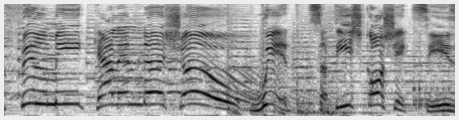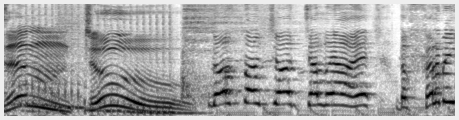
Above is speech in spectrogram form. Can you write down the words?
Filmy Calendar Show with Satish Kaushik, Season 2. दोस्तों शो चल रहा है द फिल्मी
